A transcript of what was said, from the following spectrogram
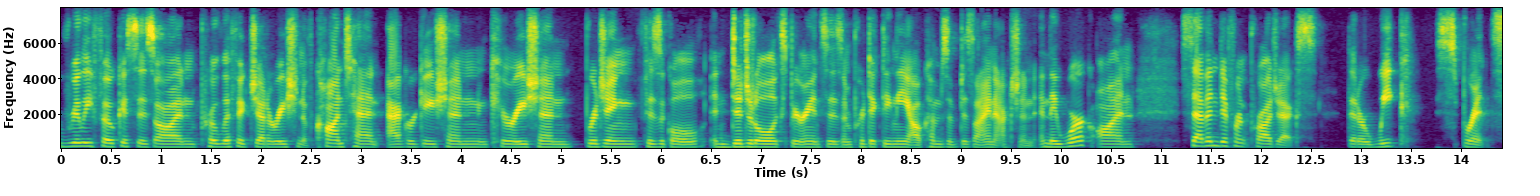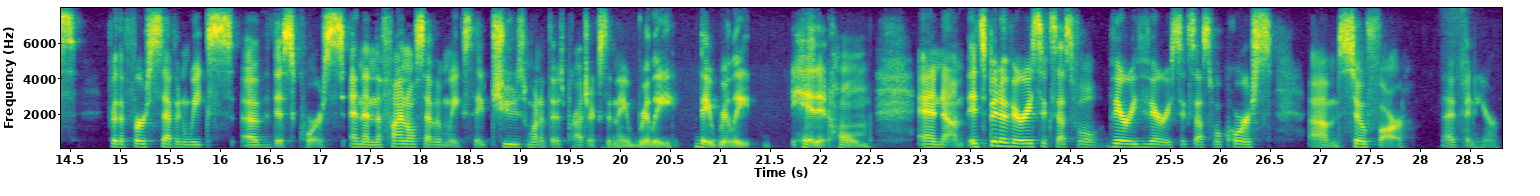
really focuses on prolific generation of content, aggregation, curation, bridging physical and digital experiences, and predicting the outcomes of design action. And they work on seven different projects that are week sprints for the first seven weeks of this course. And then the final seven weeks they choose one of those projects and they really they really hit it home. And um, it's been a very successful very very successful course um, so far i've been here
